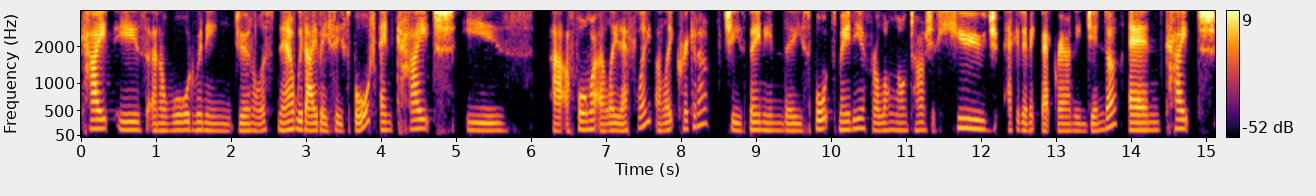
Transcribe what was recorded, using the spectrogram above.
Kate is an award winning journalist now with ABC Sport. And Kate is uh, a former elite athlete, elite cricketer. She's been in the sports media for a long, long time. She's a huge academic background in gender. And Kate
